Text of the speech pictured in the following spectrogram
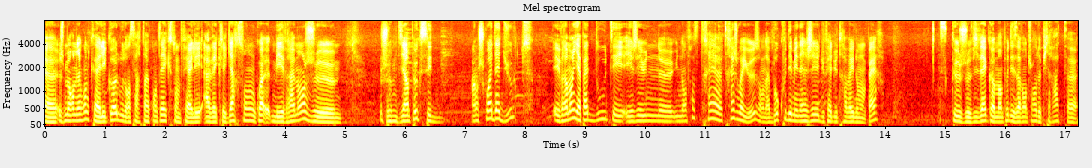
Euh, je me rends bien compte qu'à l'école ou dans certains contextes, on me fait aller avec les garçons ou quoi, mais vraiment, je, me dis un peu que c'est un choix d'adulte. Et vraiment, il n'y a pas de doute. Et, j'ai une, une enfance très, très joyeuse. On a beaucoup déménagé du fait du travail de mon père. Ce que je vivais comme un peu des aventures de pirates. Euh,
